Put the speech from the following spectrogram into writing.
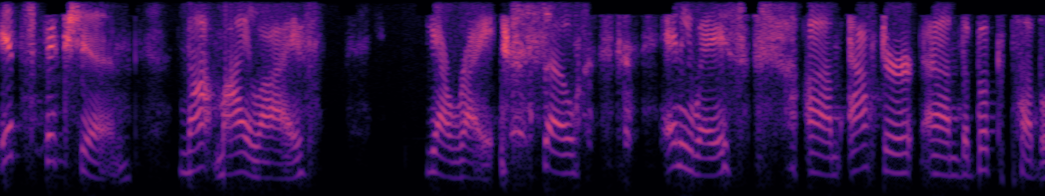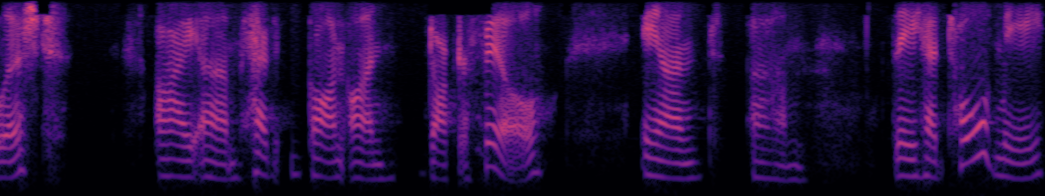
It's fiction, not my life. Yeah, right. So anyways, um, after um, the book published, I um, had gone on Dr. Phil and um, they had told me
